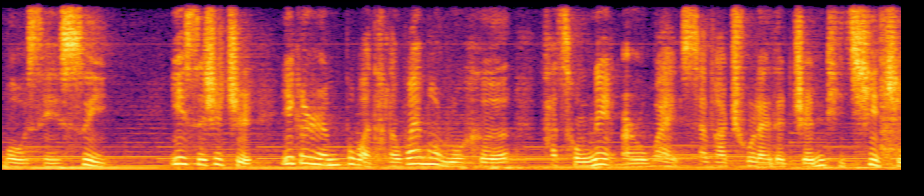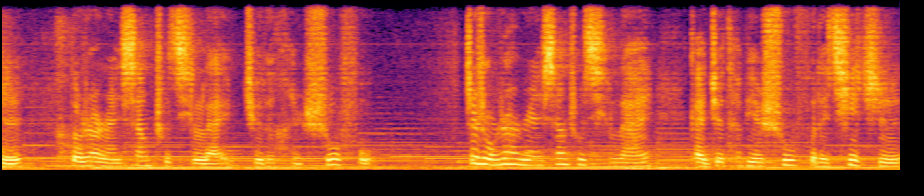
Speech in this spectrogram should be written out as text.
莫虽碎”，意思是指一个人不管他的外貌如何，他从内而外散发出来的整体气质，都让人相处起来觉得很舒服。这种让人相处起来感觉特别舒服的气质，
